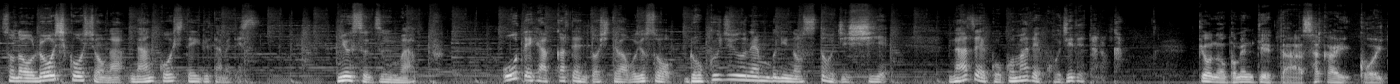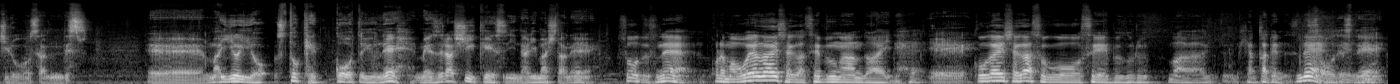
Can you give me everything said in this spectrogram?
その労使交渉が難航しているためです。ニュースズームアップ。大手百貨店としてはおよそ60年ぶりのスト実施へ。なぜここまでこじれたのか。今日のコメンテーター酒井光一郎さんです、えーまあ、いよいよスト決行というね珍しいケースになりましたね。そうですね、これ、親会社がセブンアイで、えー、子会社がそごう・西武グループ、まあ、百貨店ですね。そうですね。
